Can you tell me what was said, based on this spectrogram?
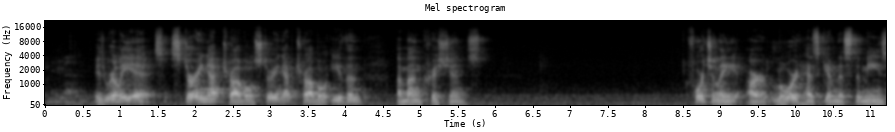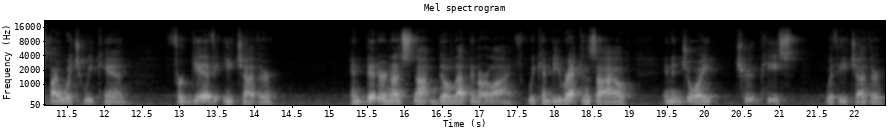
Amen? It really is. Stirring up trouble, stirring up trouble even among Christians. Fortunately, our Lord has given us the means by which we can forgive each other and bitterness not build up in our life. We can be reconciled and enjoy true peace with each other.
